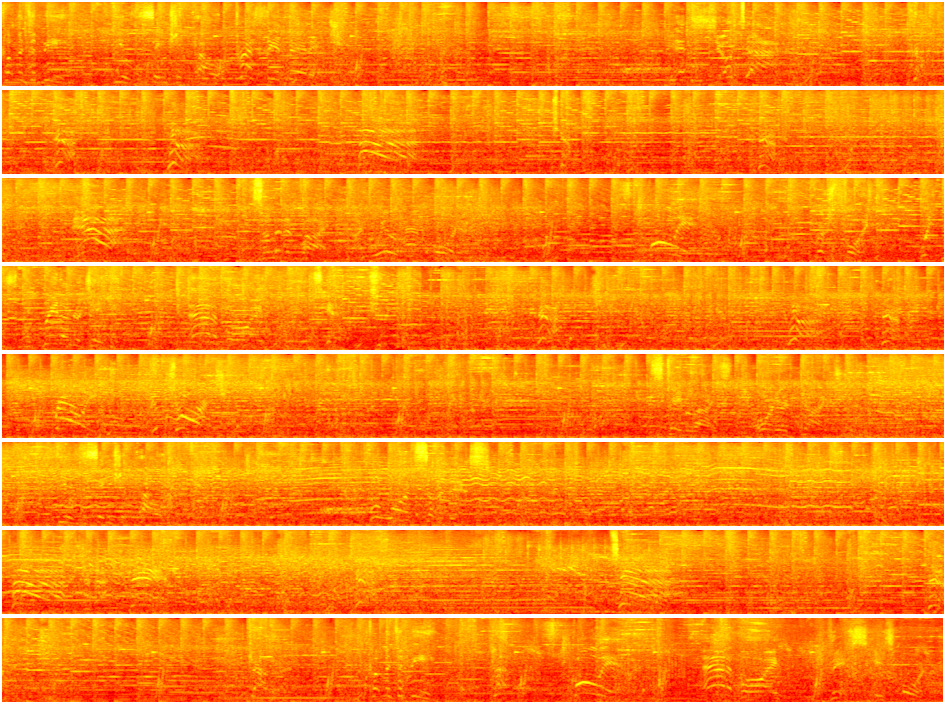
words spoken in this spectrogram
Coming to be! feel this ancient power. Press the advantage! It's showtime! Solidified! I will have order! Pull it! Rush forth! order.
